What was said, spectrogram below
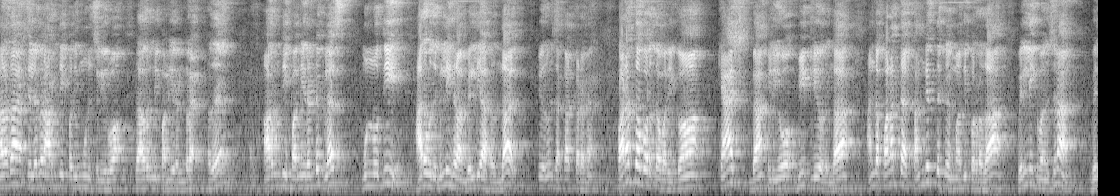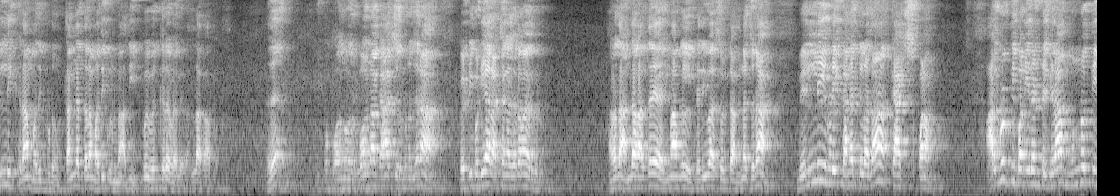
அதனால் சில பேர் அறுநூத்தி பதிமூணு சொல்லிடுவோம் அறுநூத்தி பன்னிரெண்டு அது அறுநூத்தி பன்னிரெண்டு பிளஸ் முந்நூற்றி அறுபது மில்லிகிராம் வெள்ளியாக இருந்தால் இது வந்து ஜக்காத் கடமை. பணத்தை பொறுத்த வரைக்கும் கேஷ் பேங்க்லேயோ வீட்லேயோ இருந்தால் அந்த பணத்தை தங்கத்துக்கு மதிப்பிடுறதா? வெள்ளிக்கு வந்துச்சுன்னா வெள்ளிக்கு தான் மதிப்பிடும் தங்கத்தில் மதிப்பிடும் அது இப்போ விற்கிற வேலை நல்லா காப்போம் அது? இப்போ பதினோரு பவுன் தான் காசு இருக்கணும்னா பெட்டி பெட்டியாக லட்சக்கணக்கமாக இருக்கும் அதனால் அந்த காலத்தில் இமாம்கள் தெளிவாக சொல்லிட்டாங்க. என்ன சொன்னால் வெள்ளியினுடைய கணக்கில் தான் கேஷ் பணம். அறுநூத்தி பன்னிரெண்டு கிராம் முந்நூற்றி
